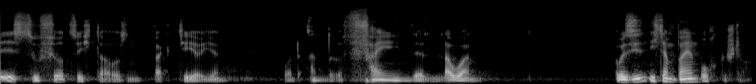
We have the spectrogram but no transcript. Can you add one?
bis zu 40.000 Bakterien und andere Feinde lauern. Aber sie sind nicht am Beinbruch gestorben.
